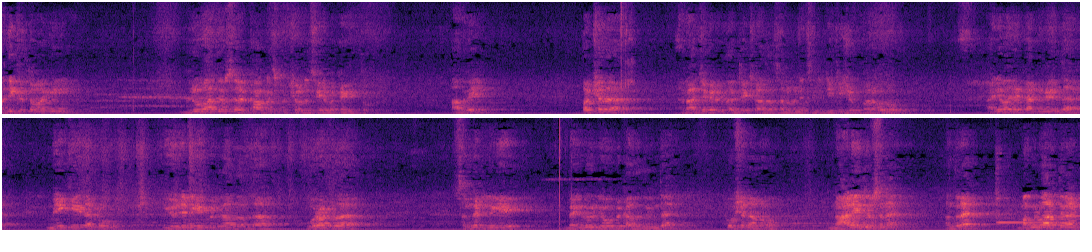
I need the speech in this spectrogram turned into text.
ಅಧಿಕೃತವಾಗಿ ಗುರುವಾರ ದಿವಸ ಕಾಂಗ್ರೆಸ್ ಪಕ್ಷವನ್ನು ಸೇರಬೇಕಾಗಿತ್ತು. ಆದರೆ ಪಕ್ಷದ ರಾಜ್ಯ ಘಟಕದ ಅಧ್ಯಕ್ಷರಾದ ಸನ್ಮಾನ್ಯ ಶ್ರೀ ಡಿ. ಕೆ. ಶಿವಕುಮಾರ್ ಅವರು ಅನಿವಾರ್ಯ ಕಾರಣಗಳಿಂದ ಮೇಕೆದಾಟು ಯೋಜನೆಗೆ ಕುರಿತಾದಂಥ ಹೋರಾಟದ ಸಂಘಟನೆಗೆ ಬೆಂಗಳೂರಿಗೆ ಹೋಗಬೇಕಾದ್ದರಿಂದ ಬಹುಶಃ ನಾನು ನಾಳೆ ದಿವಸನ ಅಂದರೆ ಮಂಗಳವಾರ ದಿನಾಂಕ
